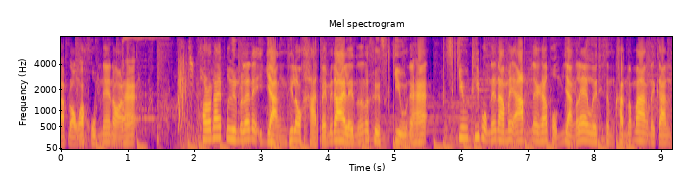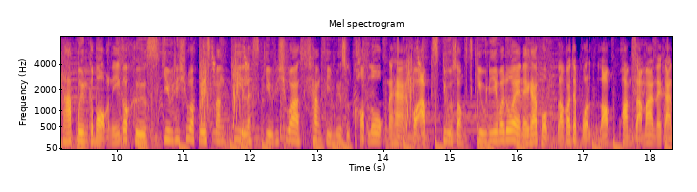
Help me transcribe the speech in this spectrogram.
รับรองว่าคุ้มแน่นอนฮะ พอเราได้ปืนไปแล้วเนี่ยอีกอย่างที่เราขาดไปไม่ได้เลยนั่นก็คือสกิลนะฮะสกิลที่ผมแนะนำให้อัพนะครับผมอย่างแรกเลยที่สำคัญมากๆ ในการท้าปืนกระบอกนี้ก็คือสกิลที่ชื่อว่ากริสมังกี้และสกิลที่ชื่อว่าช่างฝีมือสุดขอบโลกนะฮะก็อัพสกิลสองสกิลนี้มาด้วยนะครับผมเราก็จะปลดล็อกความสามารถในการ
